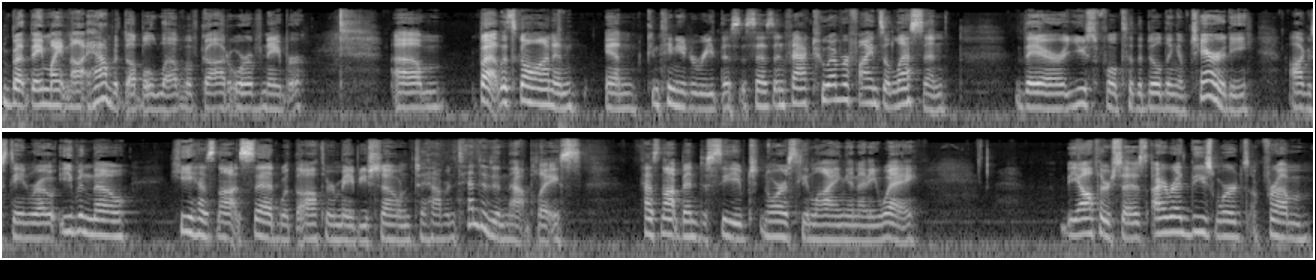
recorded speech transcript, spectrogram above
but they might not have a double love of God or of neighbor. Um, but let's go on and, and continue to read this. It says, In fact, whoever finds a lesson there useful to the building of charity, Augustine wrote, even though he has not said what the author may be shown to have intended in that place, has not been deceived, nor is he lying in any way. The author says, I read these words from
